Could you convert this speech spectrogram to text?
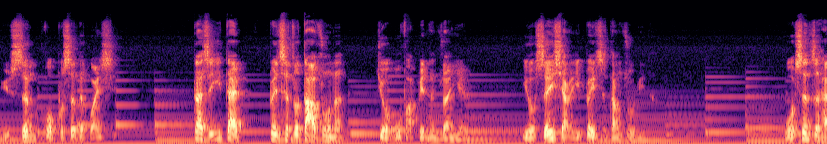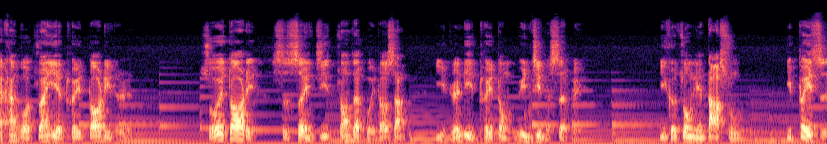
与升或不升的关系。但是，一旦被称作大助呢，就无法变成专业了。有谁想一辈子当助理的？我甚至还看过专业推 dolly 的人。所谓 dolly 是摄影机装在轨道上，以人力推动运镜的设备。一个中年大叔一辈子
